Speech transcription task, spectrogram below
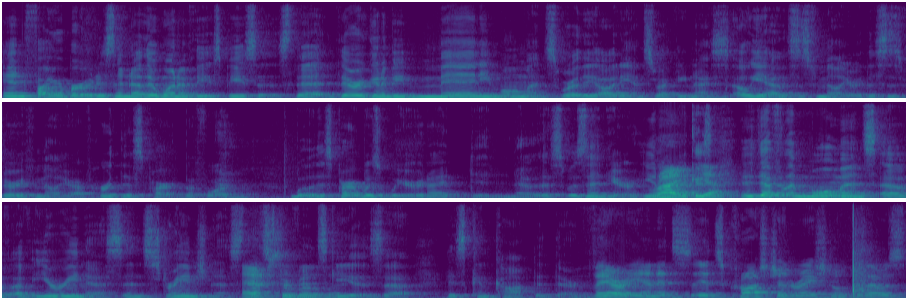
And Firebird is another one of these pieces that there are going to be many moments where the audience recognizes, oh, yeah, this is familiar. This is very familiar. I've heard this part before. Whoa, this part was weird. I didn't know this was in here. You know, Right, because yeah. there's definitely moments of, of eeriness and strangeness that. Stravinsky is, uh, is concocted there. Very, and it's it's cross generational because I was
